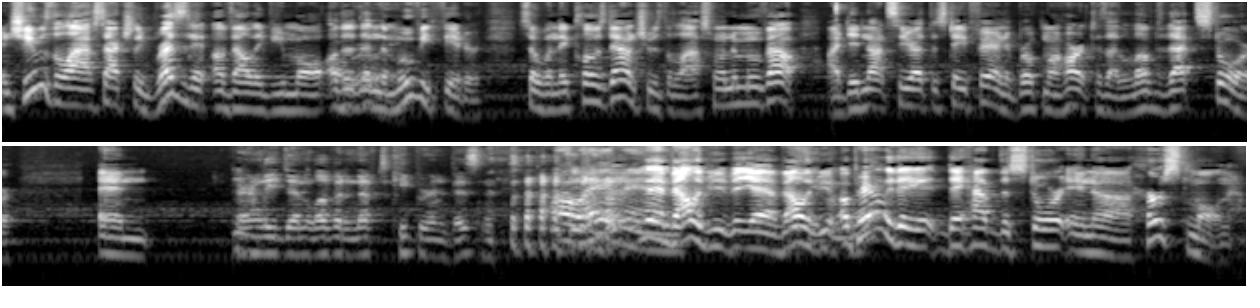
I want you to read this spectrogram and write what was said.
And she was the last actually resident of valley view mall other than the movie theater. So when they closed down she was the last one to move out. I did not see her at the state fair and it broke my heart because i loved that store. And Apparently, didn't love it enough to keep her in business. Oh, hey, man. then valley view yeah valley view apparently they they have the store in uh Hurst mall now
